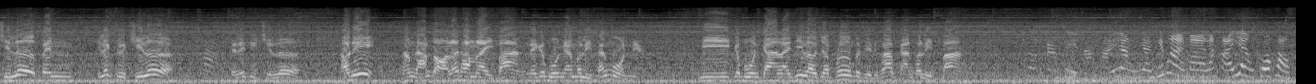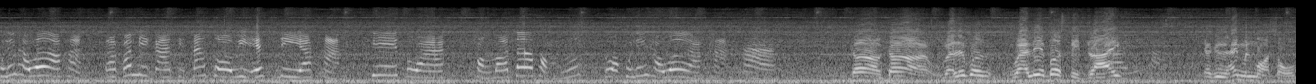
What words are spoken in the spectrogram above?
ชิลเลอร์เป็นอิเล็กทริกชิลเลอร์ค่ะเป็นอิเล็กทริกชิลเลอร์คราวนี้คำถามต่อแล้วทำอะไรอีกบ้าง ในกระบวนการผลิตทั้งหมดเนี่ย มีกระบวนการอะไรที่เราจะเพิ่มประสิทธิภาพการผลิตบ้างเครื่องการผลิตนะคะ อย่างอย่างที่ผ่านมานะคะ อย่างตัวของ cooling tower อะค่ะ เราก็มีการติดตั้งตัว VSD อะค่ะ ที่ตัว ของมอเตอร์ของตัว cooling tower อะค่ะค่ะ ก็ก็ variable variable speed drive ก็คือให้มันเหมาะสม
